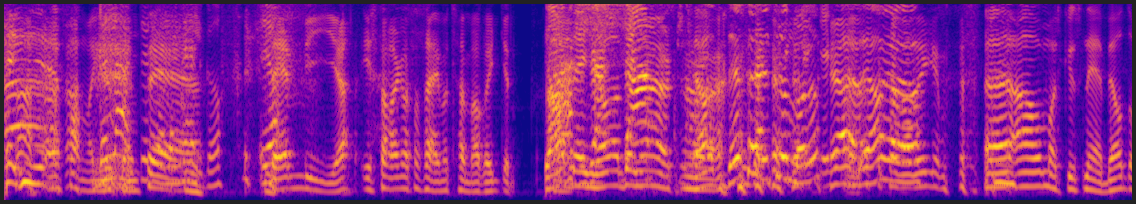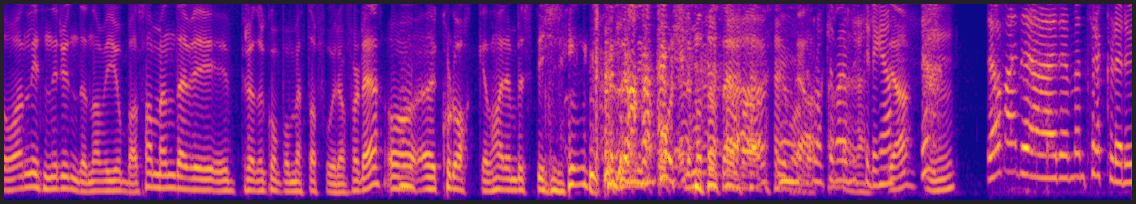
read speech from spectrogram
Den er faen meg Det grusom lærte Helge. Ja. Det er mye. I Stavanger så sier vi 'tømme ryggen'. Ja, den, ja, den har jeg hørt ja, Det ser vi i Trøndelag ja. Ja, ja, Ja, ja, tømme ja. ryggen. Eh, Jeg og Markus Neby hadde også en liten runde Når vi jobbet sammen Der vi prøvde å komme på metaforer for det Og eh, kloakken har en bestilling Det er litt koselig måte å se på ja. Klokken har en bestilling, ja. Ja. Mm. Ja nei, det er, men trøkker dere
